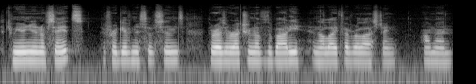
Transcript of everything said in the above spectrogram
the communion of saints, the forgiveness of sins, the resurrection of the body, and the life everlasting. Amen.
